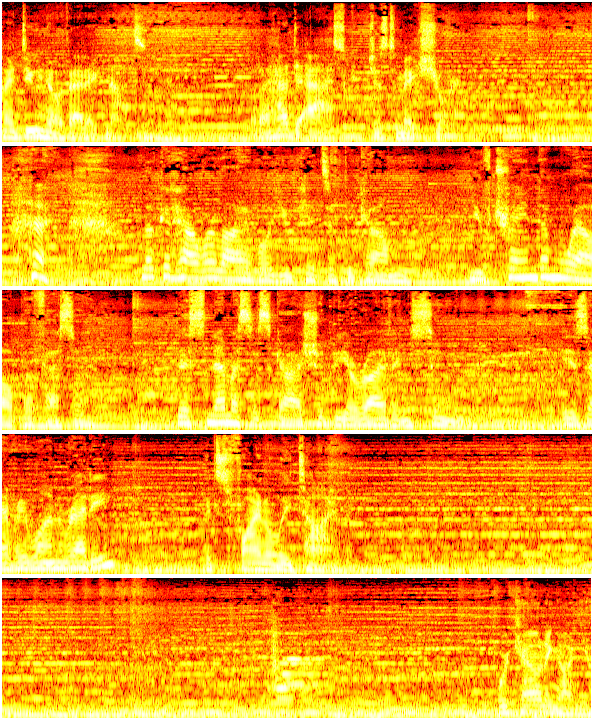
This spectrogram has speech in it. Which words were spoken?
I do know that, Ignatz. But I had to ask just to make sure. Look at how reliable you kids have become. You've trained them well, Professor. This Nemesis guy should be arriving soon. Is everyone ready? It's finally time. We're counting on you.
